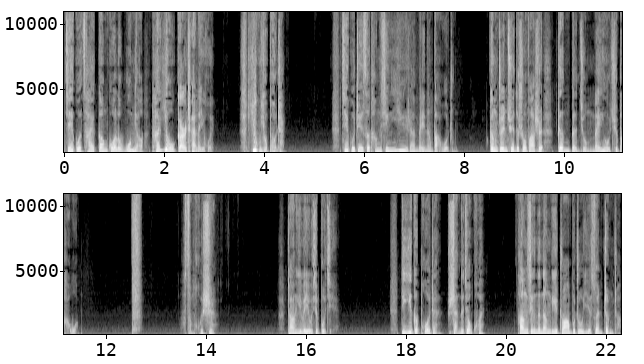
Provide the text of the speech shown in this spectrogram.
结果才刚过了五秒，他又肝颤了一回，又有破绽。结果这次汤星依然没能把握住，更准确的说法是根本就没有去把握。怎么回事？张一伟有些不解。第一个破绽闪得较快，汤星的能力抓不住也算正常，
